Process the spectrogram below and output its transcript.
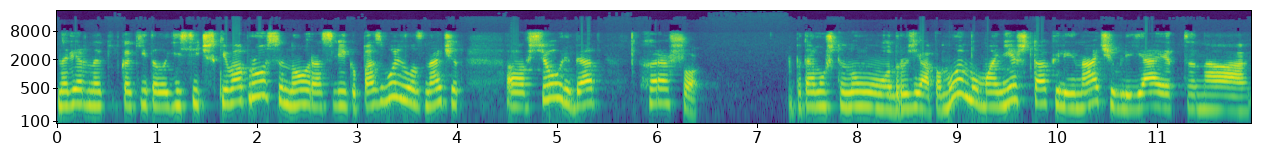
Наверное, тут какие-то логистические вопросы, но раз лига позволила, значит, а, все у ребят – хорошо. Потому что, ну, друзья, по-моему, манеж так или иначе влияет на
